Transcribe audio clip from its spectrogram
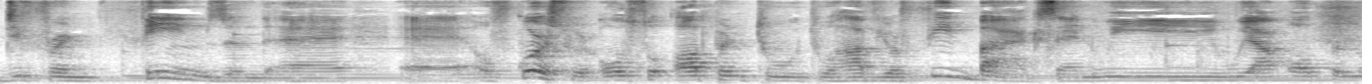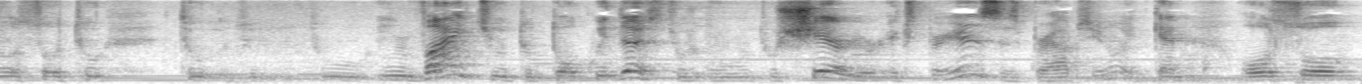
different themes and uh, uh, of course we're also open to to have your feedbacks and we we are open also to to to, to invite you to talk with us to to share your experiences. Perhaps you know it can also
